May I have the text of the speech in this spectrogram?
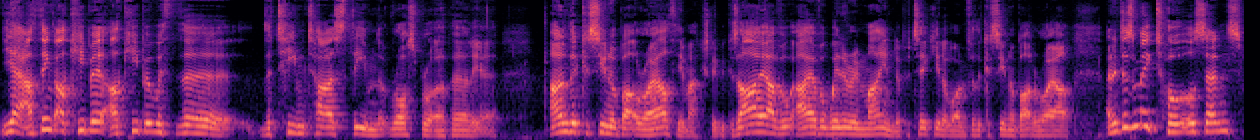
Yeah, I think I'll keep it. I'll keep it with the the Team Taz theme that Ross brought up earlier, and the Casino Battle Royale theme actually, because I have a, I have a winner in mind, a particular one for the Casino Battle Royale, and it doesn't make total sense,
